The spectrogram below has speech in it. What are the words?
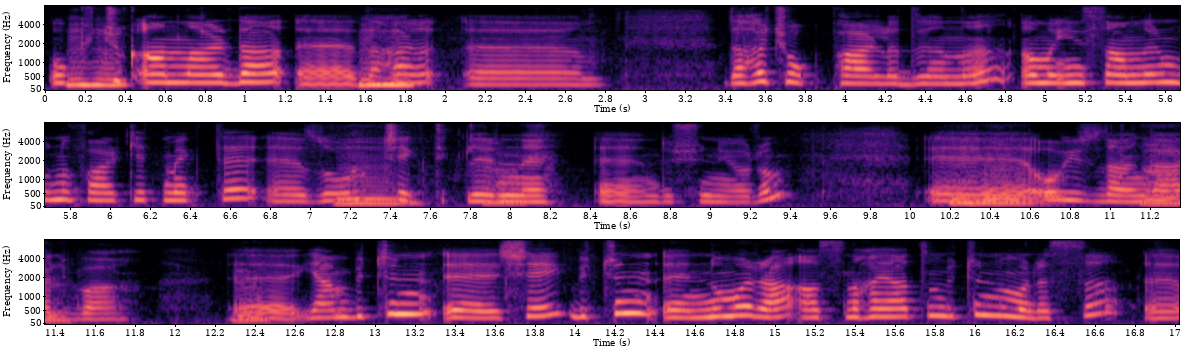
o hı hı. küçük anlarda e, daha hı hı. E, daha çok parladığını ama insanların bunu fark etmekte e, zorluk hı. çektiklerini e, düşünüyorum. E, hı hı. O yüzden galiba. E, yani bütün e, şey, bütün e, numara aslında hayatın bütün numarası e,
